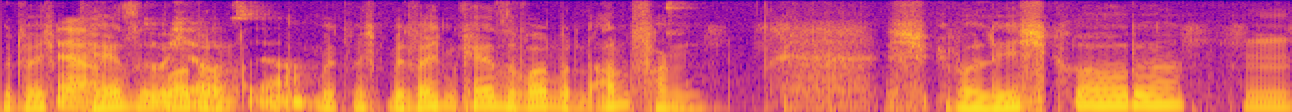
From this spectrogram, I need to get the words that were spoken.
mit welchem Ja, Käse wollen wir denn, ja. mit, mit welchem Käse wollen wir denn anfangen? Ich überlege gerade. Hm.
